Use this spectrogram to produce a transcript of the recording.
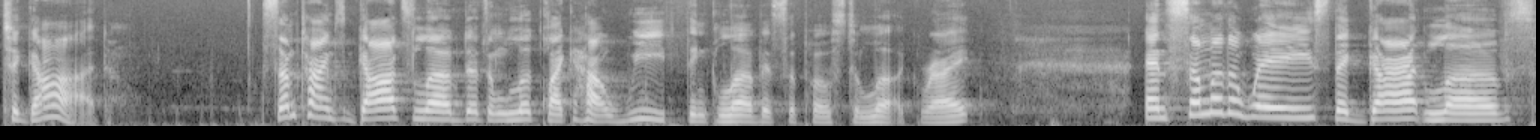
to God. sometimes God's love doesn't look like how we think love is supposed to look, right? And some of the ways that God loves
